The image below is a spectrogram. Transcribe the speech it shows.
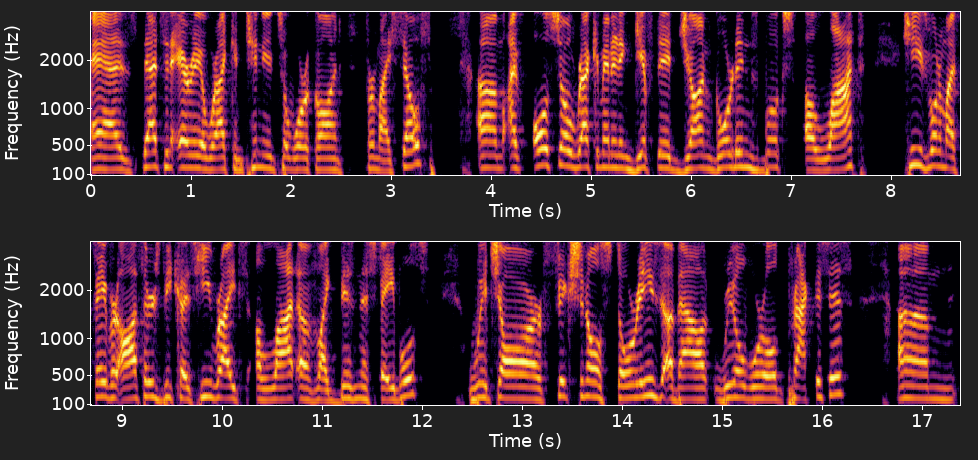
as that's an area where I continue to work on for myself. Um, I've also recommended and gifted Jon Gordon's books a lot. He's one of my favorite authors because he writes a lot of like business fables, which are fictional stories about real world practices. Um,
